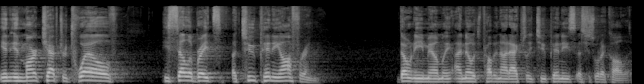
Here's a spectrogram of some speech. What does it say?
in, in Mark chapter 12, he celebrates a two penny offering. Don't email me. I know it's probably not actually two pennies. That's just what I call it.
